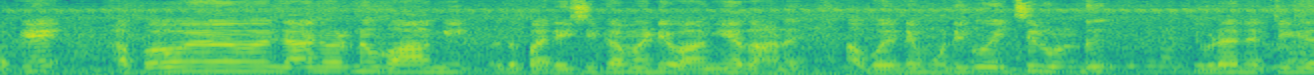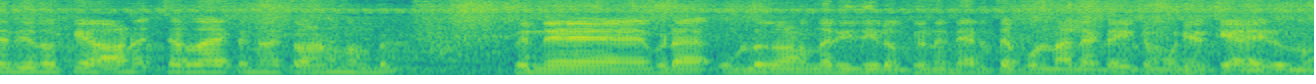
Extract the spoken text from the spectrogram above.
ഓക്കെ. അപ്പോൾ ഞാൻ ഒരെണ്ണം വാങ്ങി. ഇത് പരീക്ഷിക്കാൻ വേണ്ടി വാങ്ങിയതാണ്. അപ്പോൾ എന്റെ മുടി കൊഴിച്ചിലുണ്ട്. ഇവിടെ നെറ്റ് കയറിയതൊക്കെയാണ് ചെറുതായിട്ട് ഇങ്ങനെ കാണുന്നുണ്ട്. പിന്നെ ഇവിടെ ഉള്ളു കാണുന്ന രീതിയിലൊക്കെ ഉണ്ട്. നേരത്തെ ഇപ്പോൾ നല്ല ടൈറ്റ് മുടിയൊക്കെ ആയിരുന്നു.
